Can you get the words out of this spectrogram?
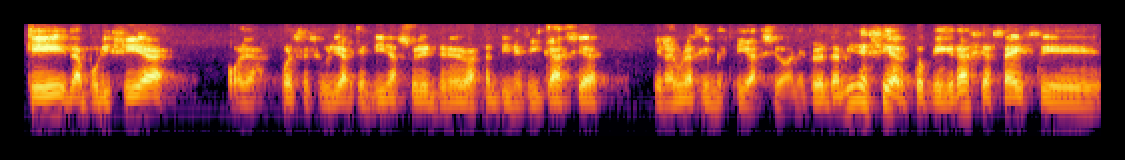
que la policía o las fuerzas de seguridad argentinas suelen tener bastante ineficacia en algunas investigaciones, pero también es cierto que gracias a ese,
